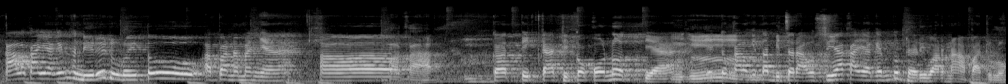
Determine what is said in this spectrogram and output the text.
kalau Kak Yakin sendiri dulu itu apa namanya? eh, Kakak. ketika di kokonut ya, Mm-mm. itu kalau kita bicara usia Kak Yakin itu dari warna apa dulu?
